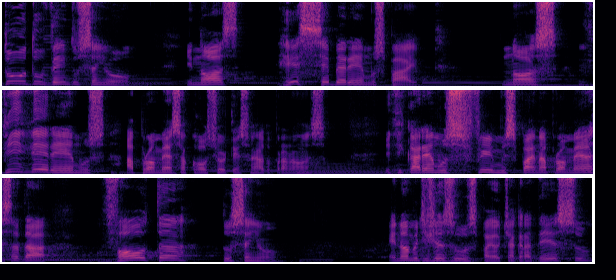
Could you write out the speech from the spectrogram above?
tudo vem do Senhor. E nós receberemos, Pai, nós viveremos a promessa a qual o Senhor tem sonhado para nós. E ficaremos firmes, Pai, na promessa da volta do Senhor. Em nome de Jesus, Pai, eu te agradeço.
